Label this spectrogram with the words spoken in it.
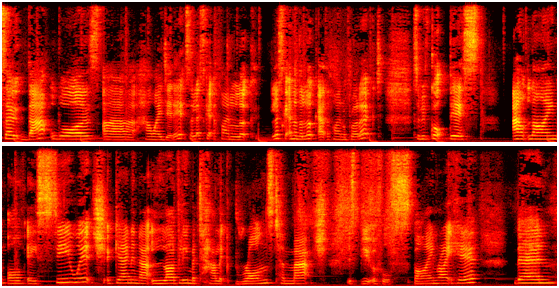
so that was uh, how I did it. So let's get a final look. Let's get another look at the final product. So we've got this outline of a sea witch, again in that lovely metallic bronze to match this beautiful spine right here. Then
